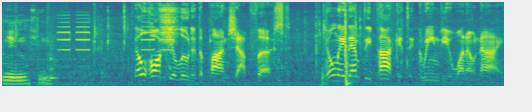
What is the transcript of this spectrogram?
Neydi lan şimdi? Go hawk your loot at the pawn shop first. You'll need empty pockets at Greenview 109.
